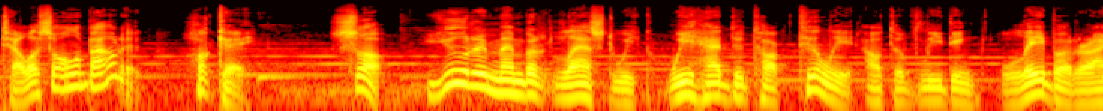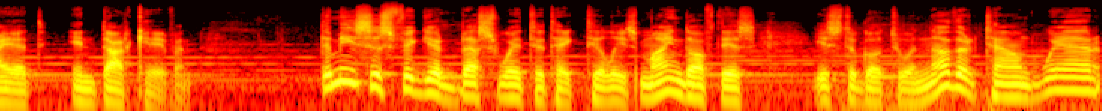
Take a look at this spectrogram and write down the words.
tell us all about it. Okay, so you remember last week we had to talk Tilly out of leading labor riot in Darkhaven. Demesis figured best way to take Tilly's mind off this is to go to another town where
